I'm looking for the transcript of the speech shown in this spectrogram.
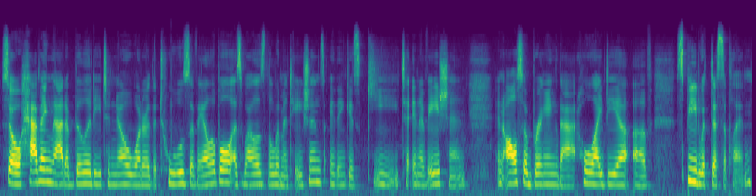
So, having that ability to know what are the tools available as well as the limitations, I think, is key to innovation. And also bringing that whole idea of speed with discipline.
